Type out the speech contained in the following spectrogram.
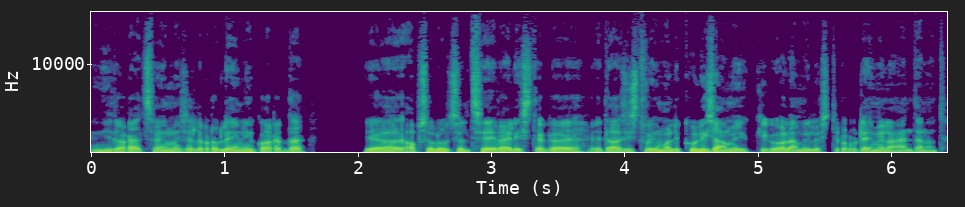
nii tore, et saime selle probleemi korda. Ja absoluutselt see ei välista ka edasist võimalikku lisamüüki, kui oleme ilusti probleemi lahendanud.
